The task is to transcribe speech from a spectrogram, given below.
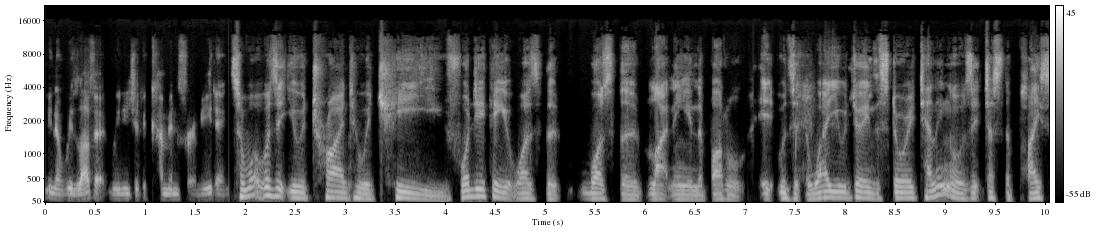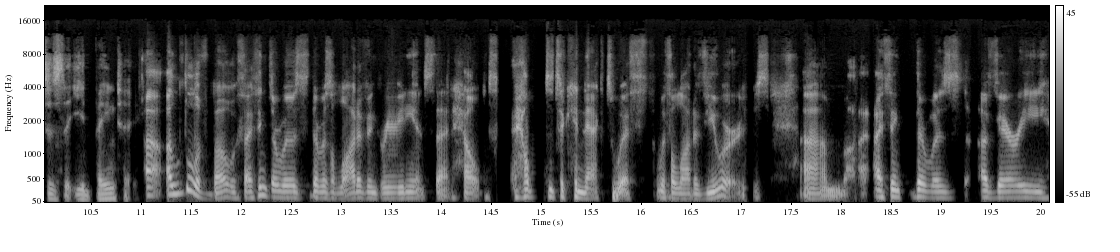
you know, we love it. We need you to come in for a meeting. So, what was it you were trying to achieve? What do you think it was that was the lightning in the bottle? It, was it the way you were doing the storytelling, or was it just the places that you'd been to? Uh, a little of both. I think there was there was a lot of ingredients that helped helped to connect with with a lot of viewers. Um, I think there was a very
